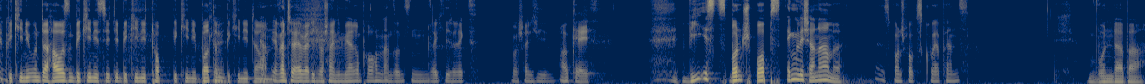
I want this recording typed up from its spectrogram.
Bikini Unterhausen, Bikini City, Bikini Top, Bikini Bottom, okay. Bikini Town. Ja, eventuell werde ich wahrscheinlich mehrere brauchen, ansonsten sage ich dir direkt wahrscheinlich. Okay. Wie ist SpongeBobs englischer Name? SpongeBob SquarePants. Wunderbar.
